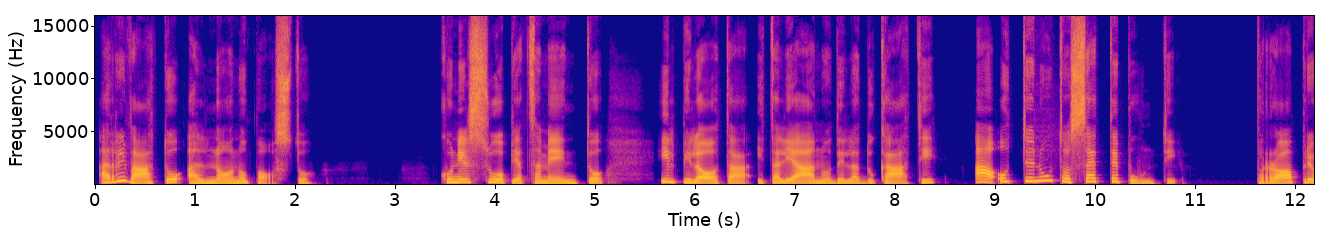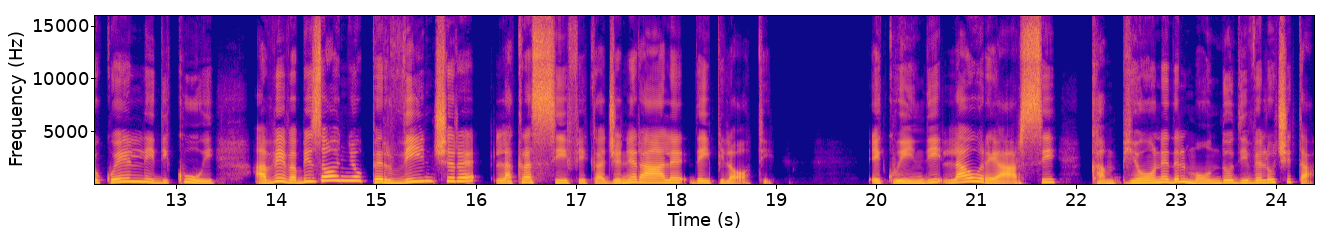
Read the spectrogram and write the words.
arrivato al nono posto. Con il suo piazzamento, il pilota italiano della Ducati ha ottenuto sette punti, proprio quelli di cui aveva bisogno per vincere la classifica generale dei piloti e quindi laurearsi campione del mondo di velocità.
